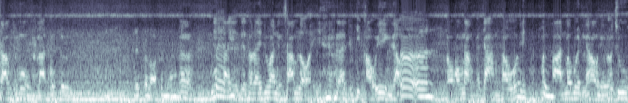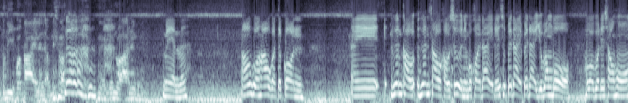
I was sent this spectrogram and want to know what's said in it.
13ชั่วโมงลาดพกตื่น เด็ดตลอดเป็นว่าเออเนี่ยได้แต่เท่าไรด้วยวันหนึ่ง300อยู่ที่เขาเองแล้วเออเออเขาห้องน้ำกระจ่างเขาเอ้ยมันผ่านมาเบิดแล้วเนี่ยเขาชูดีพอตายแล้วแบบนี้ว่าเออเป็นหวานนี่นี่แม่นเลยเอาพวกเฮากับแต่ก่อนไอ้เพื่อนเขาเพื่อนเซาเขาซื้อนี่บ่ค่อยได้ได้สิไปได้ไปได้อยู่บางบ่อเพราะว่าบ่ได้เซาห้อง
